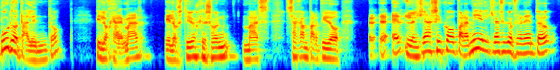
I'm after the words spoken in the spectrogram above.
puro talento, y los que además, y los tíos que son más, sacan partido. Eh, el, clásico, para mí, el clásico enfrentamiento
